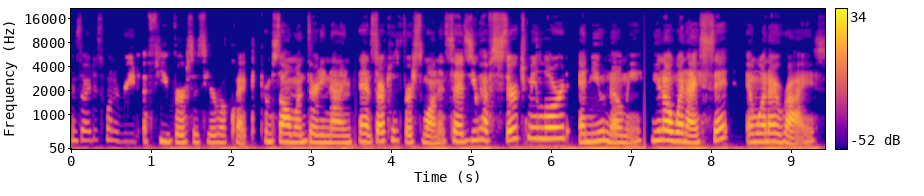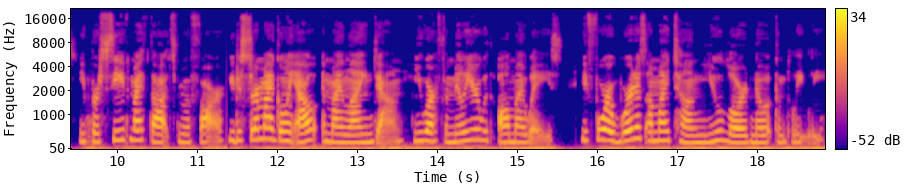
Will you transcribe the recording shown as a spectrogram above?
And so I just want to read a few verses here, real quick, from Psalm 139. And it starts with verse 1. It says, You have searched me, Lord, and you know me. You know when I sit and when I rise. You perceive my thoughts from afar. You discern my going out and my lying down. You are familiar with all my ways. Before a word is on my tongue, you, Lord, know it completely.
